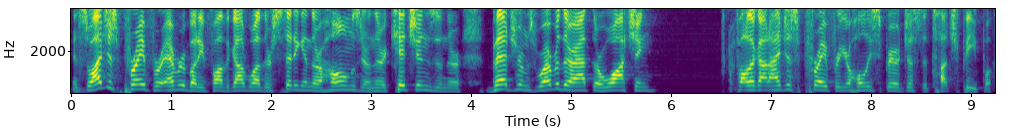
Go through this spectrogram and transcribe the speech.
And so I just pray for everybody, Father God, while they're sitting in their homes or in their kitchens, in their bedrooms, wherever they're at, they're watching. Father God, I just pray for your Holy Spirit just to touch people,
